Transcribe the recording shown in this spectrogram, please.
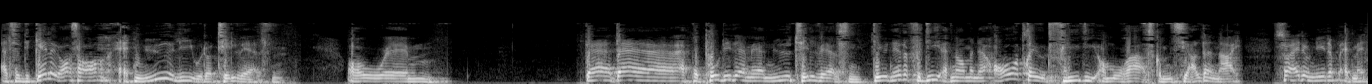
Altså det gælder jo også om at nyde livet og tilværelsen. Og øh, der, der apropos det der med at nyde tilværelsen, det er jo netop fordi, at når man er overdrevet flittig og moralsk, og man siger aldrig nej, så er det jo netop, at man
